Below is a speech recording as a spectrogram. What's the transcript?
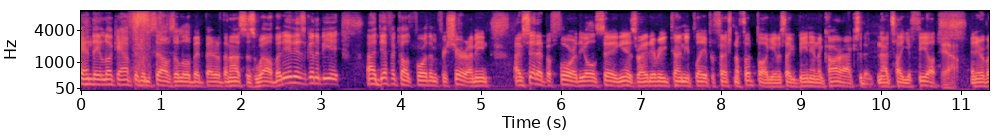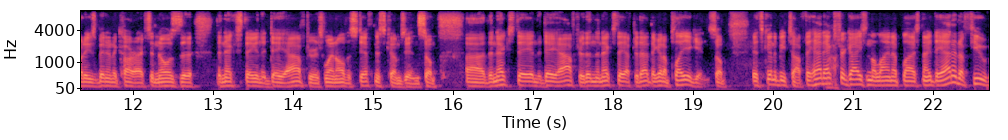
and they look after themselves a little bit better than us as well. But it is going to be uh, difficult for them for sure. I mean, I've said it before. The old saying is right. Every time you play a professional football game, it's like being in a car accident, and that's how you feel. Yeah. And everybody who's been in a car accident knows the the next day and the day after is when all the stiffness comes in. So uh, the next day and the day after, then the next day after that, they got to play again. So it's going to be tough. They had extra guys in the lineup last night. They added a few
